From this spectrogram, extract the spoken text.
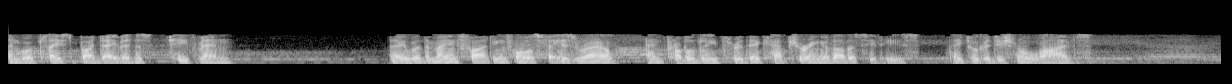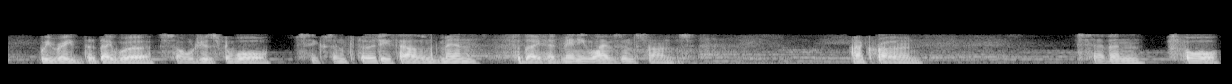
and were placed by David as chief men. They were the main fighting force for Israel, and probably through their capturing of other cities, they took additional wives. We read that they were soldiers for war, six and thirty thousand men, for they had many wives and sons. Akron. 7, 4.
